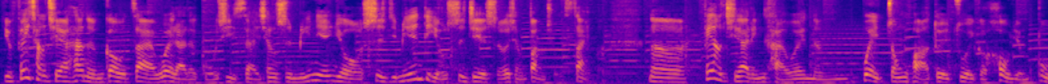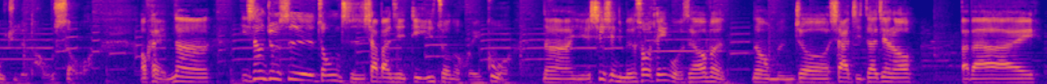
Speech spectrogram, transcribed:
也非常期待他能够在未来的国际赛，像是明年有世界，明年底有世界十二强棒球赛嘛，那非常期待林凯威能为中华队做一个后援布局的投手哦。OK，那以上就是中职下半季第一周的回顾，那也谢谢你们的收听，我是 Alvin，那我们就下集再见喽，拜拜。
